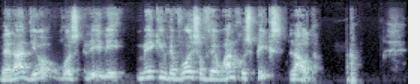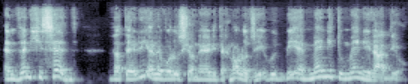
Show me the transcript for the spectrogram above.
the radio was really making the voice of the one who speaks louder. And then he said that a real revolutionary technology would be a many to many radio.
